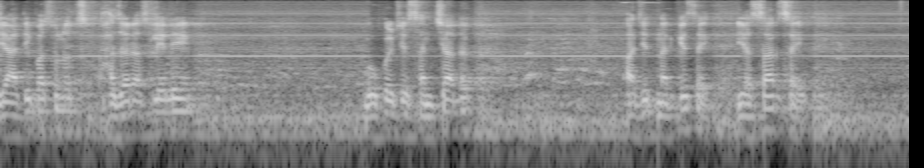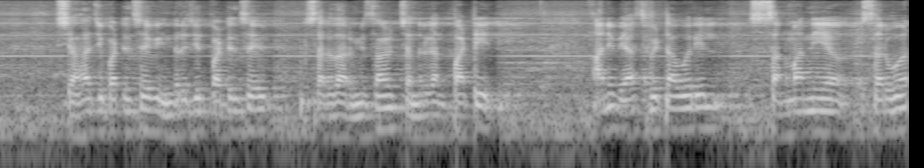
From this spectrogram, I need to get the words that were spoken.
जे आधीपासूनच हजर असलेले गोकुळचे संचालक अजित नरके साहेब एस आर साहेब शहाजी पाटील साहेब इंद्रजित पाटील साहेब सरदार मिसाळ चंद्रकांत पाटील आणि व्यासपीठावरील सन्माननीय सर्व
